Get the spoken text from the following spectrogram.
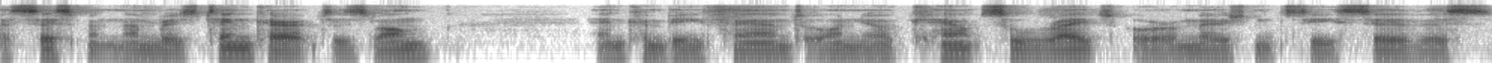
assessment number is 10 characters long and can be found on your council rate or emergency service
